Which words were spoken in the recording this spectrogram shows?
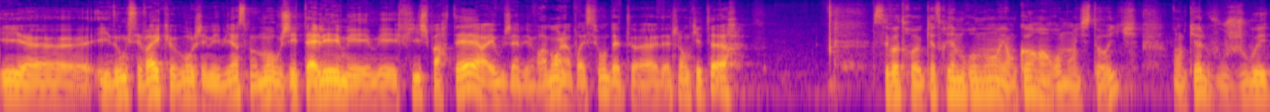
Euh, et, donc c'est vrai que bon, j'aimais bien ce moment où j'étalais mes, fiches par terre et où j'avais vraiment l'impression d'être l'enquêteur. C'est votre quatrième roman et encore un roman historique dans lequel vous jouez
